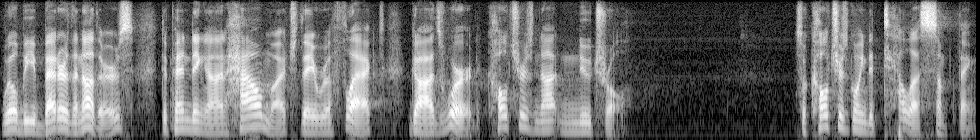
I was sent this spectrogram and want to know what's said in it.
will be better than others, depending on how much they reflect God's Word. Culture's not neutral. So culture is going to tell us something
